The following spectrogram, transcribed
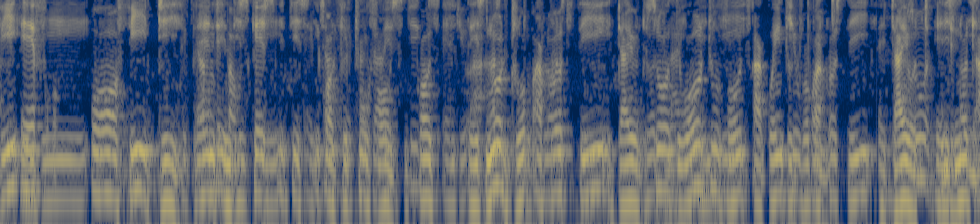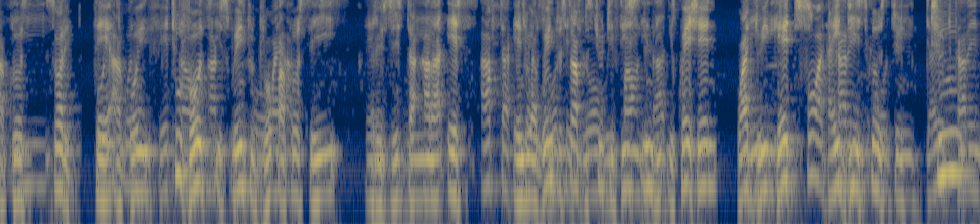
VF or VD. And in this case, it is equal to 2 volts because there is no drop across the diode. So the whole 2 volts are going to drop across the uh, diode and not across, sorry, they are going, 2 volts is going to drop across the resistor RS. And we are going to substitute this in the equation. What do we get? ID is equal to 2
